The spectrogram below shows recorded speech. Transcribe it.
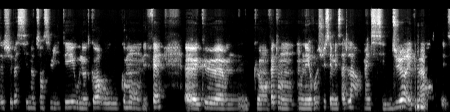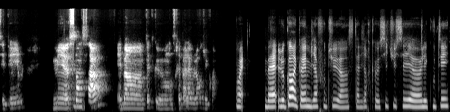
je sais pas si c'est notre sensibilité ou notre corps ou comment on est fait, euh, que, euh, en fait, on, on, ait reçu ces messages-là, hein, même si c'est dur et que mmh. vraiment c'est terrible. Mais sans ça, eh ben, peut-être qu'on n'en serait pas là aujourd'hui, quoi. Ouais. Ben, le corps est quand même bien foutu, hein. c'est-à-dire que si tu sais l'écouter,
